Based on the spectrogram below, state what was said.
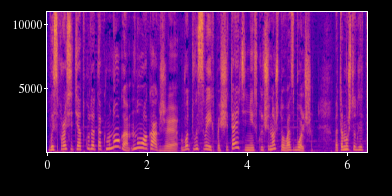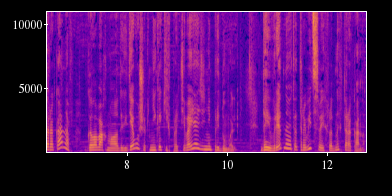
Вы спросите, откуда так много? Ну а как же, вот вы своих посчитайте, не исключено, что у вас больше. Потому что для тараканов в головах молодых девушек никаких противоядий не придумали. Да и вредно это травить своих родных тараканов.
